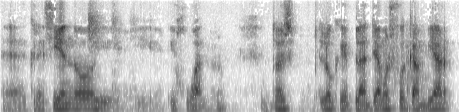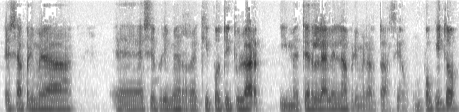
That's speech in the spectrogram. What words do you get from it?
eh, creciendo y, jugando. Entonces, lo que planteamos fue cambiar esa primera, eh, ese primer equipo titular y meterle a él en la primera actuación. Un poquito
